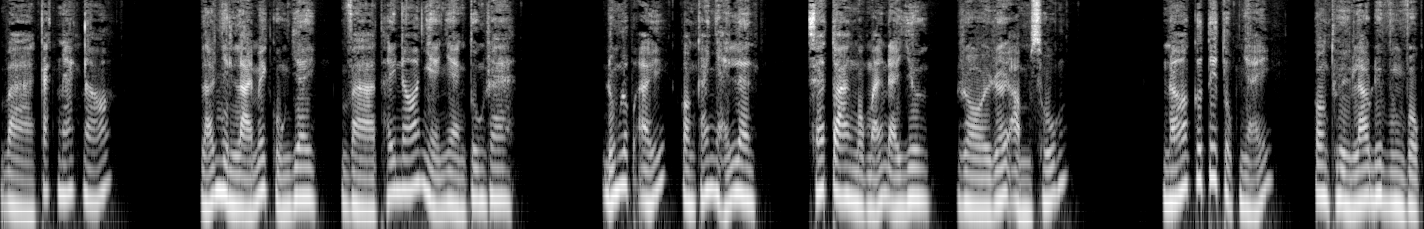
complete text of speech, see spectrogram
và cắt nát nó. Lão nhìn lại mấy cuộn dây và thấy nó nhẹ nhàng tuôn ra. Đúng lúc ấy, con cá nhảy lên, xé toan một mảng đại dương rồi rơi ầm xuống. Nó cứ tiếp tục nhảy, con thuyền lao đi vùng vụt,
